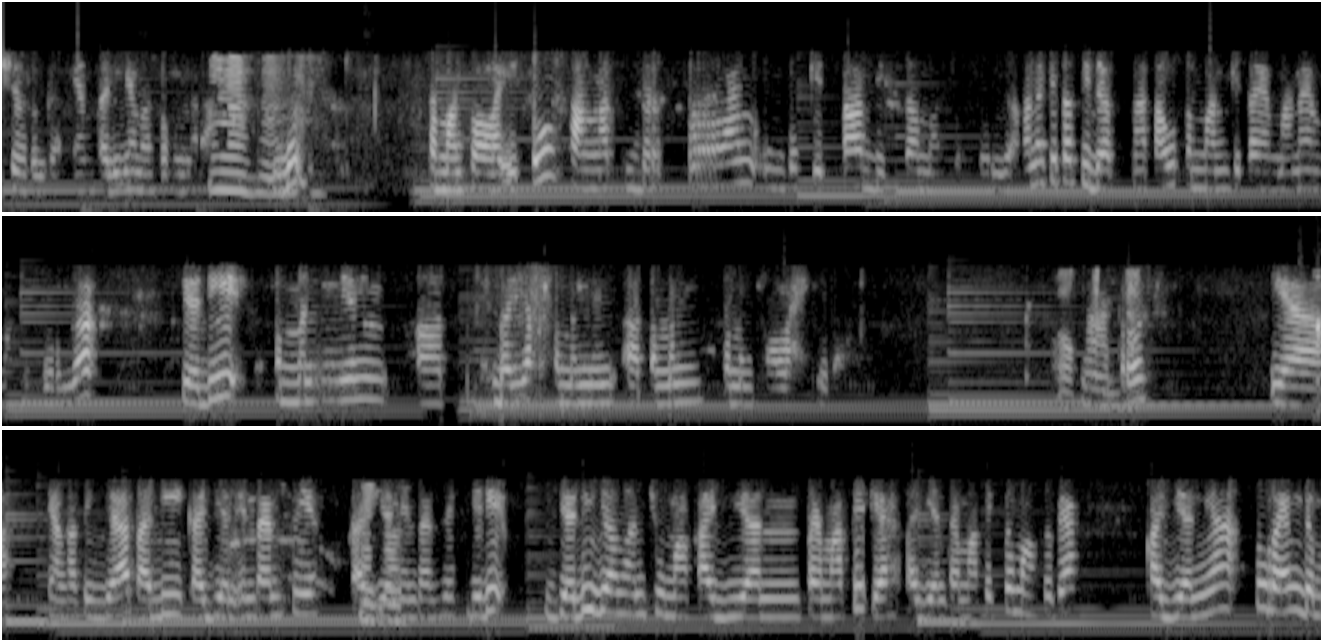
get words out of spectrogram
surga yang tadinya masuk neraka. Mm-hmm. Jadi teman soleh itu sangat berperan untuk kita bisa masuk surga karena kita tidak pernah tahu teman kita yang mana yang masuk surga. Jadi temenin uh, banyak temenin uh, temen temen soleh gitu. Okay. Nah, terus ya yang ketiga tadi kajian intensif, kajian Mhm. intensif. Jadi jadi jangan cuma kajian tematik ya. Kajian tematik tuh maksudnya kajiannya tuh random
